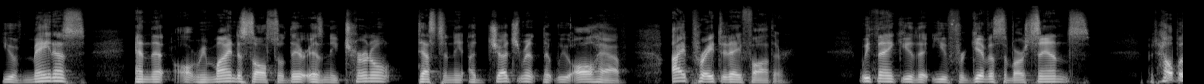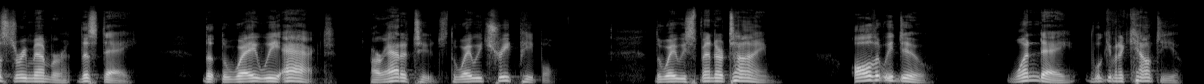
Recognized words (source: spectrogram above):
You have made us. And that remind us also there is an eternal destiny, a judgment that we all have. I pray today, Father, we thank you that you forgive us of our sins, but help us to remember this day that the way we act, our attitudes, the way we treat people, the way we spend our time, all that we do, one day we'll give an account to you.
